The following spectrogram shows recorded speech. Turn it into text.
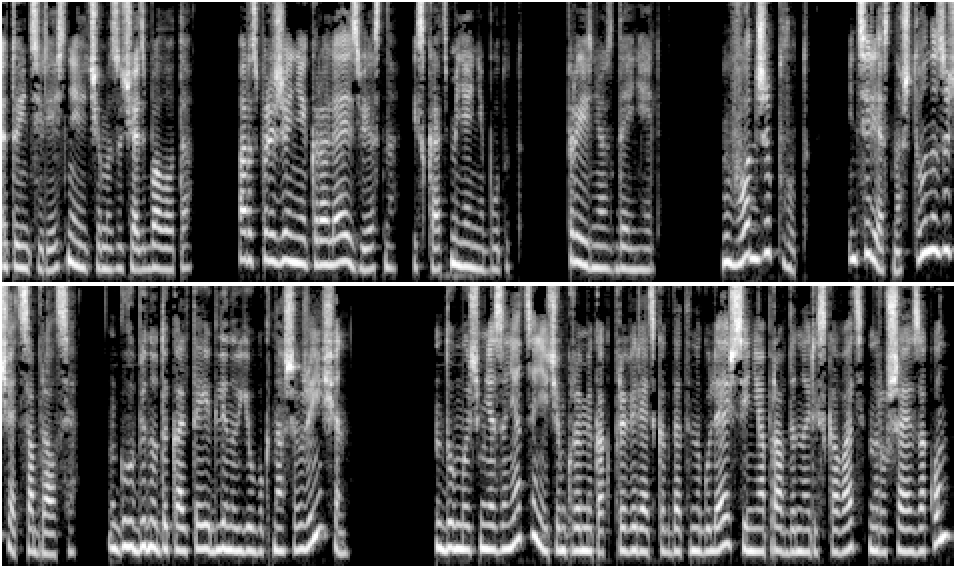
Это интереснее, чем изучать болото. А распоряжение короля известно, искать меня не будут», — произнес Дэниэль. «Вот же плут. Интересно, что он изучать собрался? Глубину декольте и длину юбок наших женщин? Думаешь, мне заняться нечем, кроме как проверять, когда ты нагуляешься и неоправданно рисковать, нарушая закон?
